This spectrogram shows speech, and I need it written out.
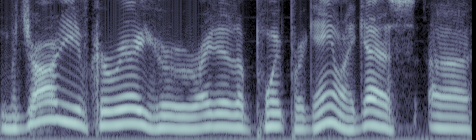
majority of career you were right at a point per game, I guess. Uh,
